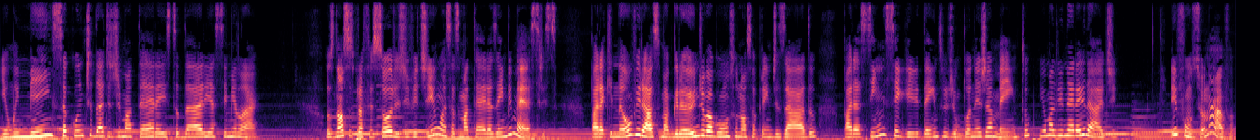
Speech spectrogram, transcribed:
e uma imensa quantidade de matéria a estudar e assimilar. Os nossos professores dividiam essas matérias em bimestres para que não virasse uma grande bagunça o nosso aprendizado, para assim seguir dentro de um planejamento e uma linearidade. E funcionava.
